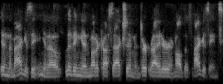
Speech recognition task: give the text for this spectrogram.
in the magazine, you know, living in motocross action and dirt rider and all those magazines,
